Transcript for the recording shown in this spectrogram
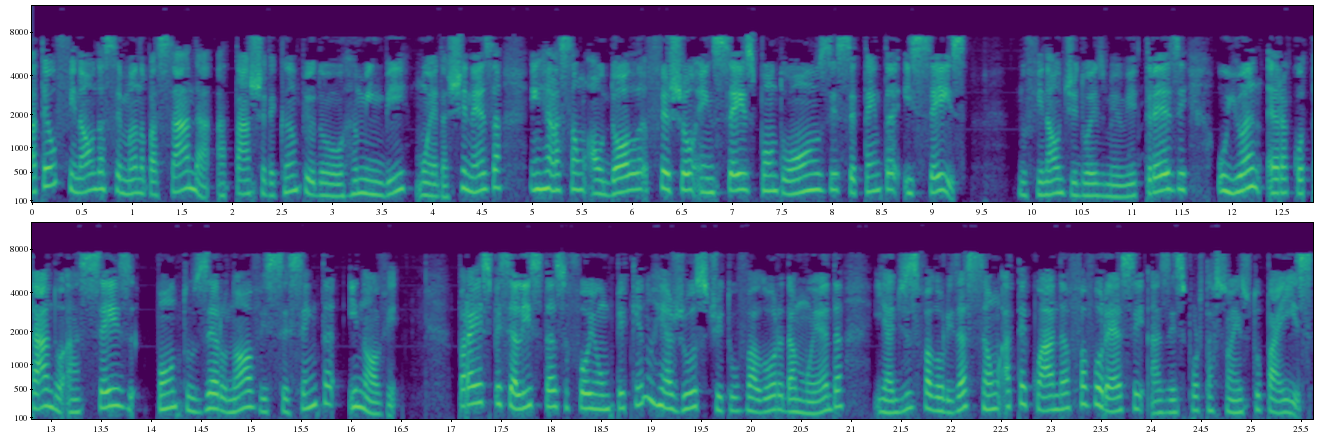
Até o final da semana passada, a taxa de câmbio do renminbi, moeda chinesa, em relação ao dólar fechou em 6,1176. No final de 2013, o yuan era cotado a 6,0969. Para especialistas, foi um pequeno reajuste do valor da moeda e a desvalorização adequada favorece as exportações do país.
